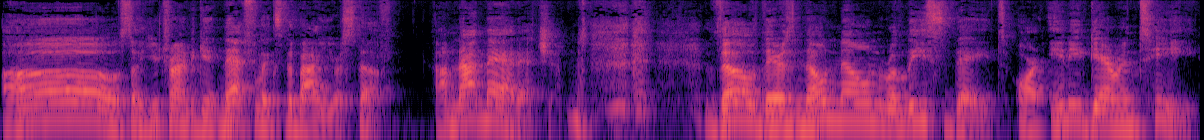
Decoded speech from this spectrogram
Oh, so you're trying to get Netflix to buy your stuff. I'm not mad at you. though there's no known release date or any guarantee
